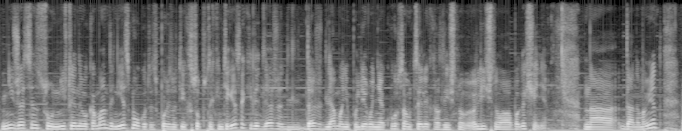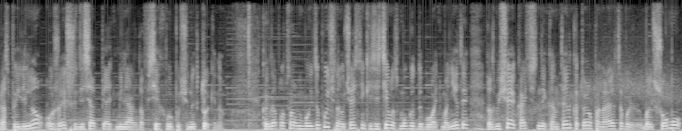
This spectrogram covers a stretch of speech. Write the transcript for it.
Ни Джастин Сун, ни члены его команды не смогут использовать их в собственных интересах или даже, даже для манипулирования курсом в целях различного личного обогащения. На данный момент распределено уже 65 миллиардов всех выпущенных токенов. Когда платформа будет запущена, участники системы смогут добывать монеты, размещая качественный контент, который понравится большому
